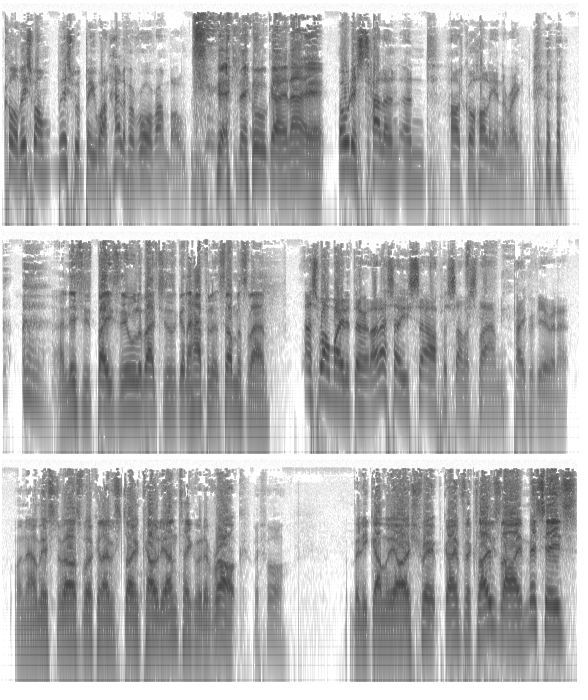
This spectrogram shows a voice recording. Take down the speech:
Cool. This one. This would be one hell of a Raw Rumble. They're all going at it. All this talent and Hardcore Holly in the ring. And this is basically all the matches that are going to happen at SummerSlam. That's one way to do it. Like, that's how you set up a SummerSlam pay per view in it. Well, now Mr. Ass working over Stone Cold, the Undertaker with a rock. Before. Billy Gunn with the Irish whip, going for the clothesline, misses.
